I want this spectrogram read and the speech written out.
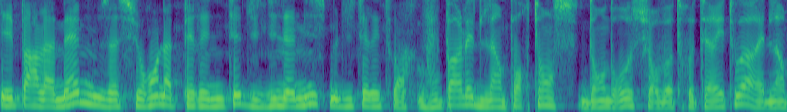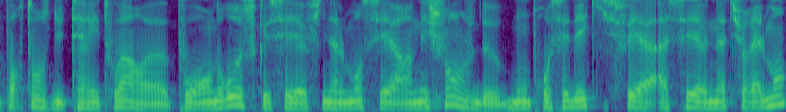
et par là même, nous assurons la pérennité du dynamisme du territoire. Vous parlez de l'importance d'Andros sur votre territoire et de l'importance du territoire euh, pour Andros, que c'est finalement c'est un échange de bons procédés qui se fait assez euh, naturellement.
